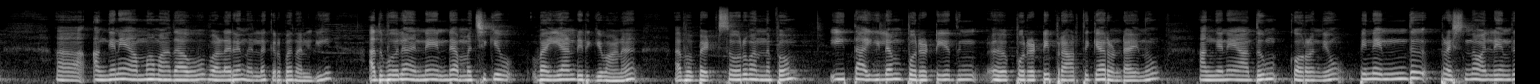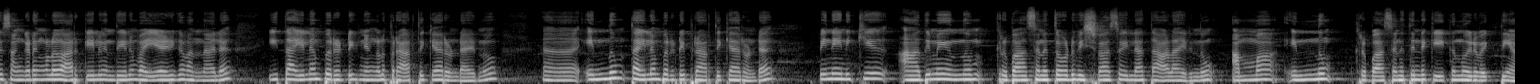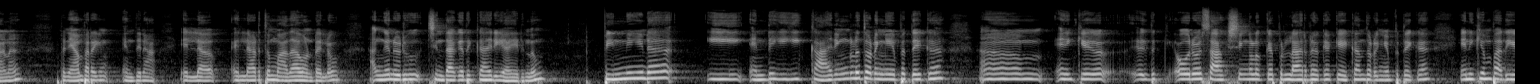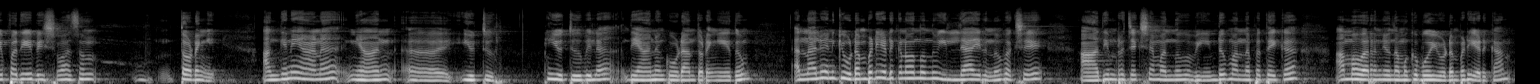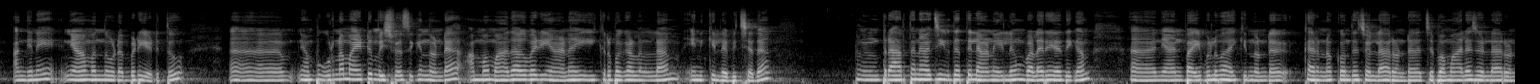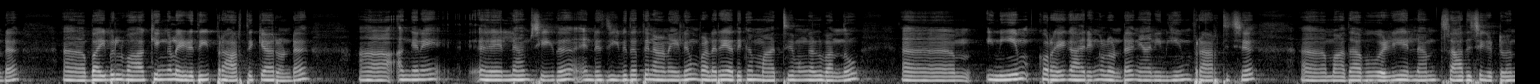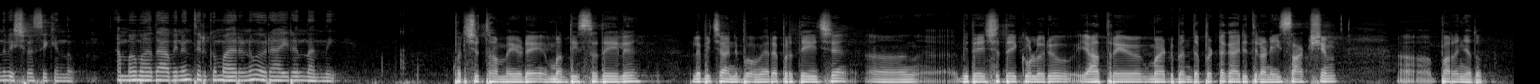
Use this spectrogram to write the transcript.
അങ്ങനെ അമ്മ മാതാവ് വളരെ നല്ല കൃപ നൽകി. അതുപോലെ തന്നെ എന്റെ അമ്മച്ചിക്ക് വയ്യാണ്ടിരിക്കുവാണ്. അപ്പോൾ ബെഡ് സോറ് വന്നപ്പം ഈ തൈലം പുരട്ടിയതിന് പുരട്ടി പ്രാർത്ഥിക്കാറുണ്ടായിരുന്നു. അങ്ങനെ അതും കുറഞ്ഞു. പിന്നെ എന്ത് പ്രശ്നമോ അല്ലെങ്കിൽ എന്ത് സങ്കടങ്ങളോ ആർക്കെങ്കിലും എന്തെങ്കിലും വയ്യാഴിക വന്നാൽ ഈ തൈലം പുരട്ടി ഞങ്ങൾ പ്രാർത്ഥിക്കാറുണ്ടായിരുന്നു. എന്നും തൈലം പുരട്ടി പ്രാർത്ഥിക്കാറുണ്ട്. പിന്നെ എനിക്ക് ആദ്യമേ ഒന്നും കൃപാസനത്തോട് വിശ്വാസമില്ലാത്ത ആളായിരുന്നു. അമ്മ എന്നും കൃപാസനത്തിന്റെ കേൾക്കുന്ന ഒരു വ്യക്തിയാണ്. അപ്പോൾ ഞാൻ പറയും എന്തിനാ? എല്ലാ എല്ലായിടത്തും മാതാവുണ്ടല്ലോ. അങ്ങനെ ഒരു ചിന്താഗതിക്കാരിയായിരുന്നു. പിന്നീട് ഈ എന്റെ ഈ കാര്യങ്ങൾ തുടങ്ങിയപ്പോഴത്തേക്ക് എനിക്ക് ഇത് ഓരോ സാക്ഷ്യങ്ങളൊക്കെ പിള്ളേരുടെയൊക്കെ കേൾക്കാൻ തുടങ്ങിയപ്പോഴത്തേക്ക് എനിക്കും പതിയെ പതിയെ വിശ്വാസം തുടങ്ങി. അങ്ങനെയാണ് ഞാൻ യൂട്യൂബ് യൂട്യൂബിൽ ധ്യാനം കൂടാൻ തുടങ്ങിയതും. എന്നാലും എനിക്ക് ഉടമ്പടി എടുക്കണമെന്നൊന്നും ഇല്ലായിരുന്നു. പക്ഷേ ആദ്യം പ്രജക്ഷൻ വന്നു വീണ്ടും വന്നപ്പോഴത്തേക്ക് അമ്മ പറഞ്ഞു നമുക്ക് പോയി ഉടമ്പടി എടുക്കാം. അങ്ങനെ ഞാൻ വന്ന് ഉടമ്പടി എടുത്തു. ഞാൻ പൂർണമായിട്ടും വിശ്വസിക്കുന്നുണ്ട്. അമ്മ മാതാവ് വഴിയാണ് ഈ കൃപകളെല്ലാം എനിക്ക് ലഭിച്ചത്. പ്രാർത്ഥനാ ജീവിതത്തിലാണെങ്കിലും വളരെയധികം ഞാൻ ബൈബിൾ വായിക്കുന്നുണ്ട് കരണക്കൊന്ത് ചൊല്ലാറുണ്ട് ജപമാല ചൊല്ലാറുണ്ട്. ബൈബിൾ വാക്യങ്ങൾ എഴുതി പ്രാർത്ഥിക്കാറുണ്ട്. അങ്ങനെ എല്ലാം ചെയ്ത് എന്റെ ജീവിതത്തിലാണെങ്കിലും വളരെയധികം മാറ്റങ്ങൾ വന്നു. ഇനിയും കുറേ കാര്യങ്ങളുണ്ട്. ഞാൻ ഇനിയും പ്രാർത്ഥിച്ച് മാതാവ് വഴി എല്ലാം സാധിച്ചു കിട്ടുമെന്ന് വിശ്വസിക്കുന്നു. അമ്മ മാതാവിനും തിരുക്കുമാരനും ഒരായിരം നന്ദി. പരിശുദ്ധ അമ്മയുടെ മധ്യസ്ഥതയിൽ ലഭിച്ച അനുഭവം ഏറെ പ്രത്യേകിച്ച് വിദേശത്തേക്കുള്ളൊരു യാത്രയുമായിട്ട് ബന്ധപ്പെട്ട കാര്യത്തിലാണ് ഈ സാക്ഷ്യം പറഞ്ഞതും.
